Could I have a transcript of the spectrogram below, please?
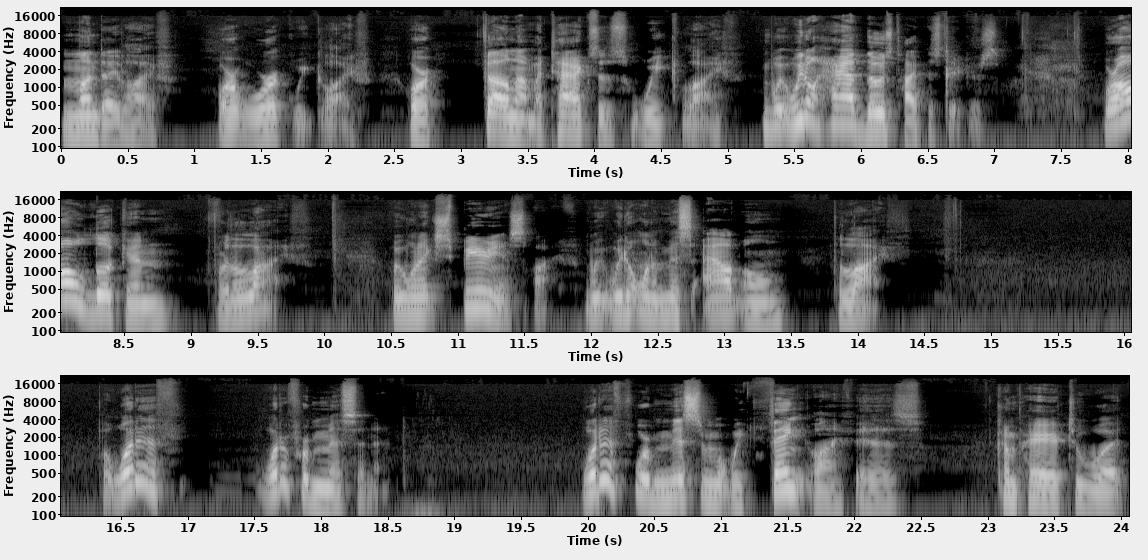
Monday life or work week life or filling out my taxes week life. We, we don't have those type of stickers. We're all looking for the life. We want to experience life. We, we don't want to miss out on the life. But what if what if we're missing it? What if we're missing what we think life is compared to what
